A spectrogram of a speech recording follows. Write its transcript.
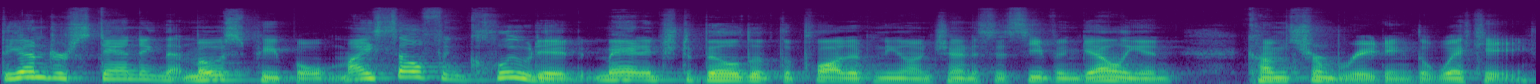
The understanding that most people, myself included, managed to build of the plot of Neon Genesis Evangelion comes from reading the wiki.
